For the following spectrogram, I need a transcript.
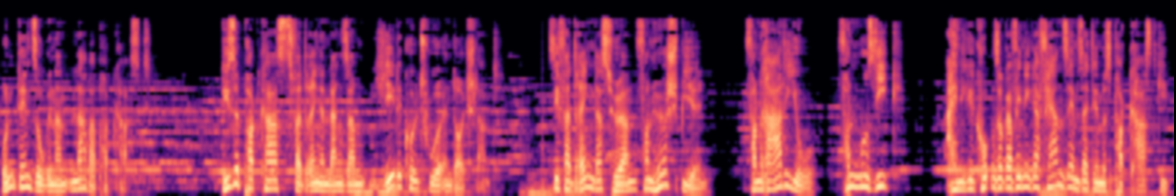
und den sogenannten Lava Podcast. Diese Podcasts verdrängen langsam jede Kultur in Deutschland. Sie verdrängen das Hören von Hörspielen, von Radio, von Musik. Einige gucken sogar weniger Fernsehen, seitdem es Podcast gibt.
